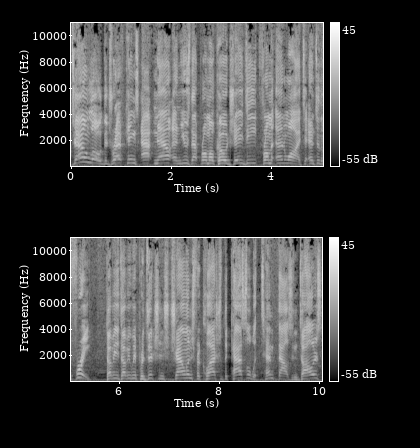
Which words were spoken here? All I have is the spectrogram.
Download the DraftKings app now and use that promo code JD from NY to enter the free WWE Predictions Challenge for Clash at the Castle with $10,000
